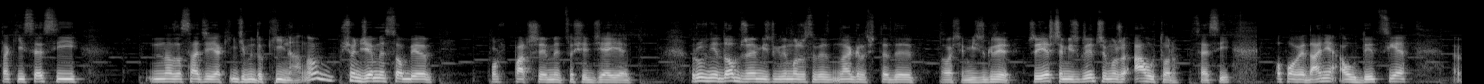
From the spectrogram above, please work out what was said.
takiej sesji na zasadzie, jak idziemy do kina. No, siądziemy sobie, patrzymy, co się dzieje. Równie dobrze mistrz gry może sobie nagrać wtedy, no właśnie, mistrz gry, czy jeszcze mistrz gry, czy może autor sesji, opowiadanie, audycję, e,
